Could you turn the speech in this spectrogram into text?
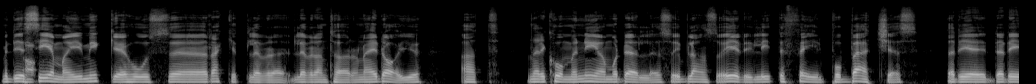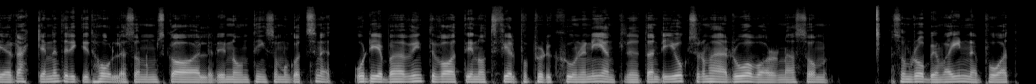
Men det ja. ser man ju mycket hos eh, racketleverantörerna idag ju, att när det kommer nya modeller så ibland så är det lite fail på batches där det, där det racken inte riktigt håller som de ska eller det är någonting som har gått snett. Och det behöver inte vara att det är något fel på produktionen egentligen utan det är också de här råvarorna som, som Robin var inne på att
